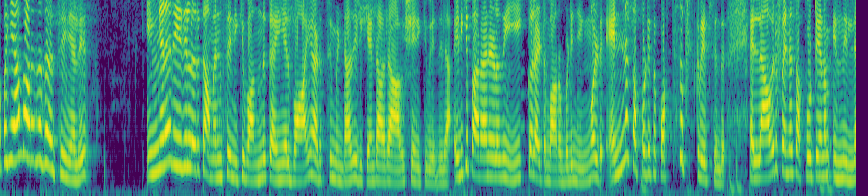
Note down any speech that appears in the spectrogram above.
അപ്പോൾ ഞാൻ പറയുന്നത് വെച്ച് കഴിഞ്ഞാൽ ഇങ്ങനെ രീതിയിലുള്ള ഒരു കമൻസ് എനിക്ക് വന്നു കഴിഞ്ഞാൽ വായ അടച്ച് മിണ്ടാതിരിക്കേണ്ട ഒരു ആവശ്യം എനിക്ക് വരുന്നില്ല. എനിക്ക് പറയാനുള്ളത് ഈക്വൽ ആയിട്ട് മറുപടി നിങ്ങളുടെ എന്നെ സപ്പോർട്ട് ചെയ്യുന്ന കുറച്ച് സബ്സ്ക്രൈബ്സ് ഉണ്ട്. എല്ലാവരും ഇപ്പം എന്നെ സപ്പോർട്ട് ചെയ്യണം എന്നില്ല.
